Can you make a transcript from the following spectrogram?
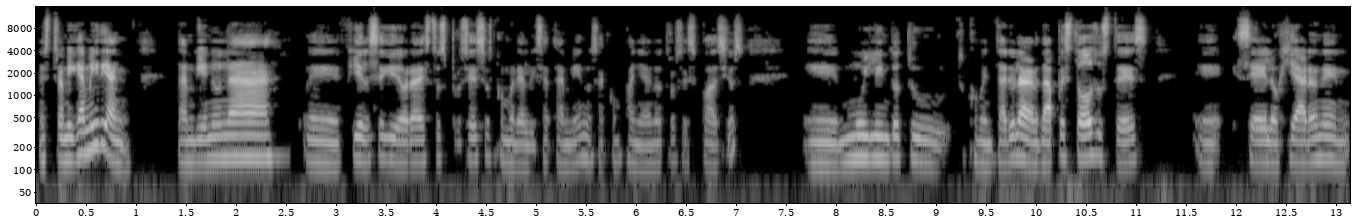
Nuestra amiga Miriam, también una eh, fiel seguidora de estos procesos, como María Luisa también, nos ha acompañado en otros espacios. Eh, muy lindo tu, comentario, la verdad, pues todos ustedes eh, se elogiaron en,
